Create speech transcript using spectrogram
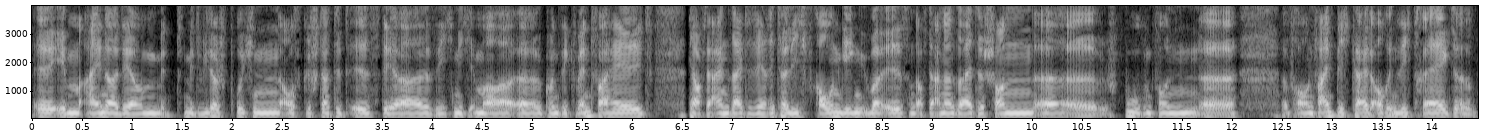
äh, eben einer, der mit, mit Widersprüchen ausgestattet ist, der sich nicht immer äh, konsequent verhält, der auf der einen Seite sehr ritterlich Frauen gegenüber ist und auf der anderen Seite schon äh, Spuren von äh, Frauenfeindlichkeit auch in sich trägt. Also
